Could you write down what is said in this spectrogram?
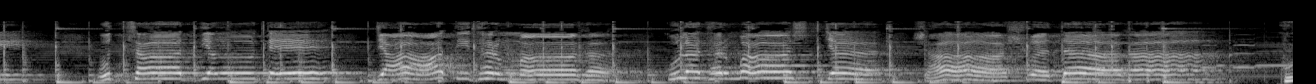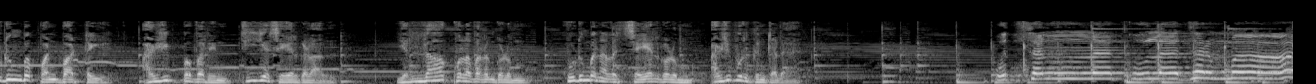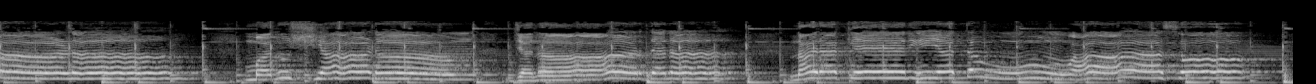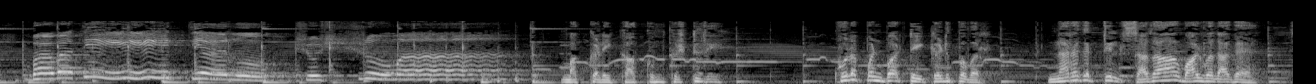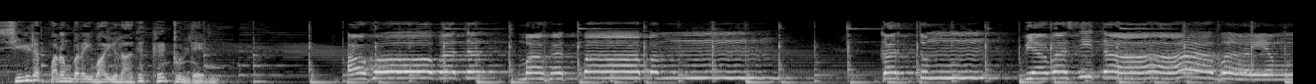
उत्साद्यन्ते जातिधर्माः कुलधर्माश्च शाश्वताः குடும்ப பண்பாட்டை அழிப்பவரின் தீய செயல்களால் எல்லா குலவரங்களும் குடும்ப நலச் செயல்களும் அழிவுறுகின்றன उत्सन्नकुलधर्माणाम् मनुष्याणाम् जनार्दन नरके नियतं वासो भवतीत्यनु शुश्रुमा மக்களை காக்கும் கிருஷ்ணரே குலப்பண்பாட்டை கெடுப்பவர் நரகத்தில் சதா வாழ்வதாக சீட பரம்பரை வாயிலாக கேட்டுள்ளேன் अहोबत महत्पापम् कर्तुम् व्यवसिता वयम्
